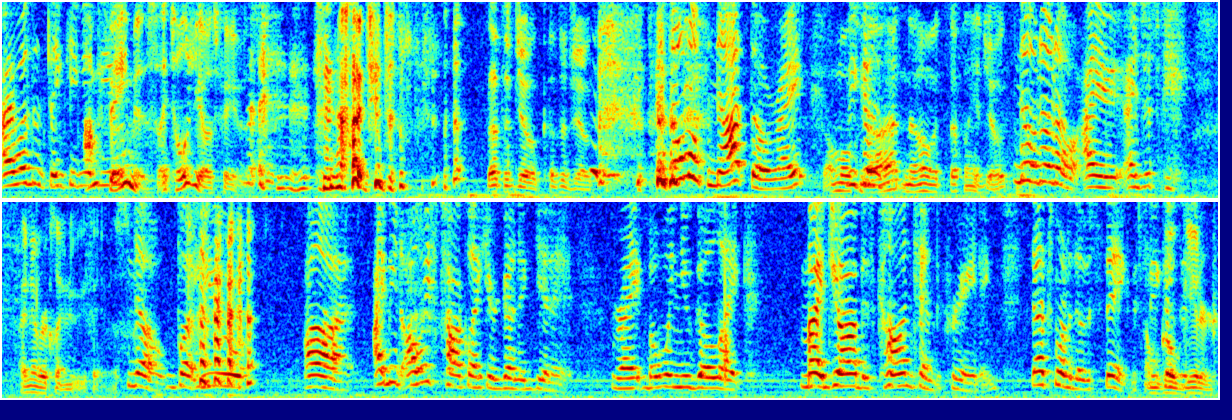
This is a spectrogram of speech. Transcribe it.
I wasn't thinking of I'm you. famous. I told you I was famous. Just- That's a joke. That's a joke. it's almost not though, right? It's almost Because- not. No, it's definitely a joke. No, no, no. I I just I never claimed to be famous. No, but you, uh, I mean, always talk like you're gonna get it, right? But when you go like, my job is content creating, that's one of those things. I'm a because go it's- getter.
